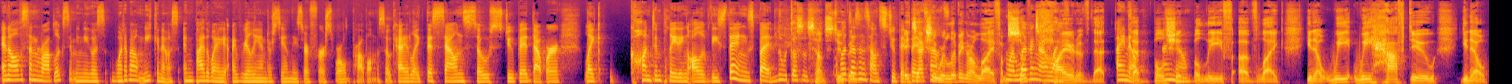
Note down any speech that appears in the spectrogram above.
And all of a sudden, Rob looks at me and he goes, What about Mykonos? And by the way, I really understand these are first world problems. Okay. Like, this sounds so stupid that we're like contemplating all of these things, but no, it doesn't sound stupid. well, it doesn't sound stupid. It's but it actually we're living our life. I'm We're so living tired of that. I know, that bullshit know. belief of like you know we we have to you know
